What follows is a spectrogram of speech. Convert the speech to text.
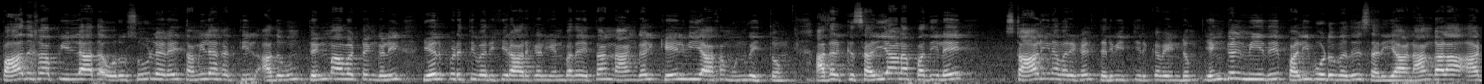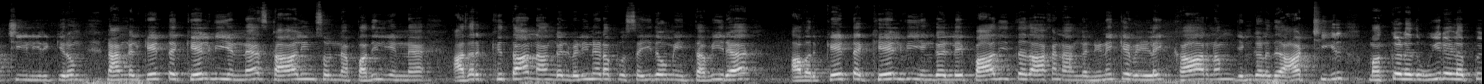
பாதுகாப்பு இல்லாத ஒரு சூழலை தமிழகத்தில் அதுவும் தென் மாவட்டங்களில் ஏற்படுத்தி வருகிறார்கள் என்பதைத்தான் நாங்கள் கேள்வியாக முன்வைத்தோம். அதற்கு சரியான பதிலே ஸ்டாலின் அவர்கள் தெரிவித்திருக்க வேண்டும். எங்கள் மீது பழி போடுவது சரியா? நாங்களா ஆட்சியில் இருக்கிறோம். நாங்கள் கேட்ட கேள்வி என்ன? ஸ்டாலின் சொன்ன பதில் என்ன? அதற்குத்தான் நாங்கள் வெளிநடப்பு செய்தோமே தவிர அவர் கேட்ட கேள்வி எங்களை பாதித்ததாக நாங்கள் நினைக்கவில்லை. காரணம் எங்களது ஆட்சியில் மக்களது உயிரிழப்பு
